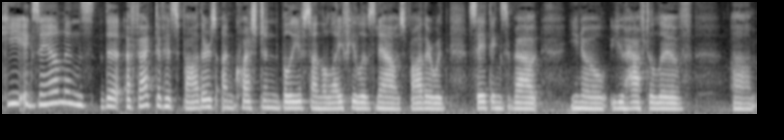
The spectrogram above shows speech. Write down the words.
He examines the effect of his father's unquestioned beliefs on the life he lives now. His father would say things about, you know, you have to live um,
